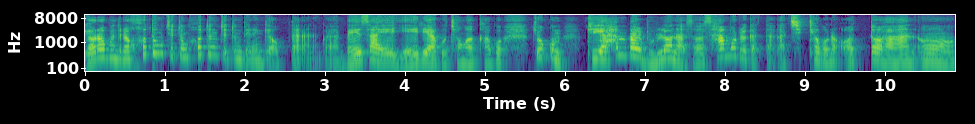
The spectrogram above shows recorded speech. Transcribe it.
여러분들은 허둥지둥 허둥지둥 되는 게 없다라는 거야. 매사에 예리하고 정확하고 조금 뒤에 한 발 물러나서 사물을 갖다가 지켜보는 어떠한 어,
